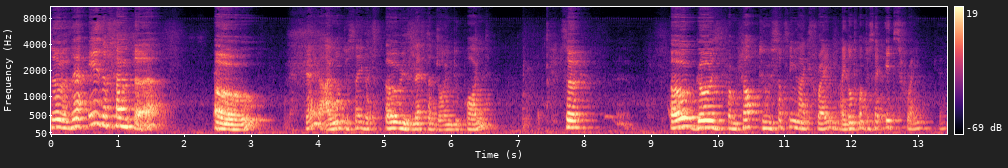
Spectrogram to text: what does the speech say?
So there is a functor, O. Okay, I want to say that O is left adjoint to point. So O goes from top to something like frame. I don't want to say its frame. Okay?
